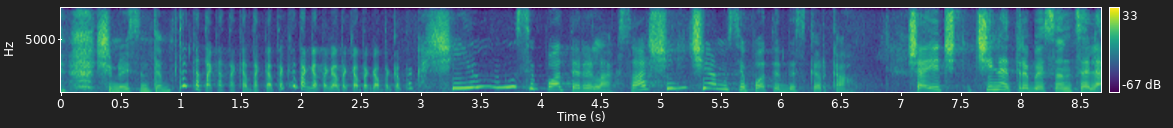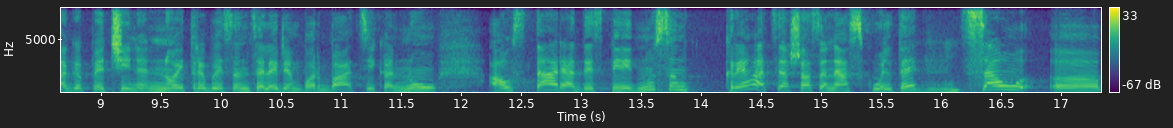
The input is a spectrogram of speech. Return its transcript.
și noi suntem și el nu se poate relaxa și nici ea nu se poate descărca. Și aici cine trebuie să înțeleagă pe cine? Noi trebuie să înțelegem bărbații că nu au starea de spirit, nu sunt creați așa să ne asculte uh-huh. sau uh,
